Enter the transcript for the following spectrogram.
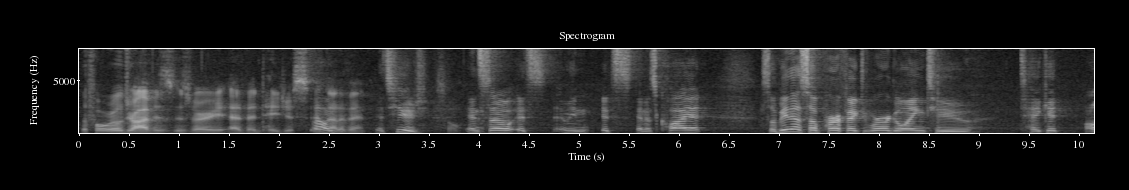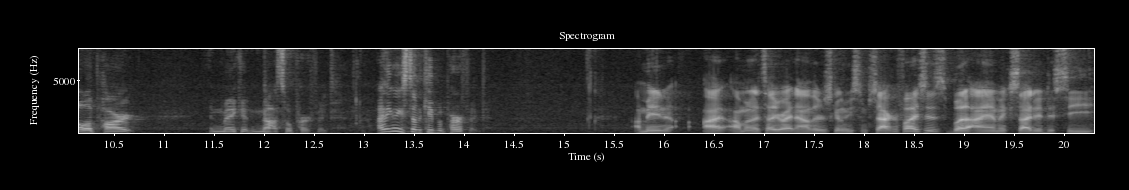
The four wheel drive is, is very advantageous at Oh, that event. It's huge. So And so it's, I mean, it's, and it's quiet. So being that so perfect, we're going to take it all apart and make it not so perfect. I think we can still keep it perfect. I mean, I, I'm going to tell you right now, there's going to be some sacrifices, but I am excited to see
